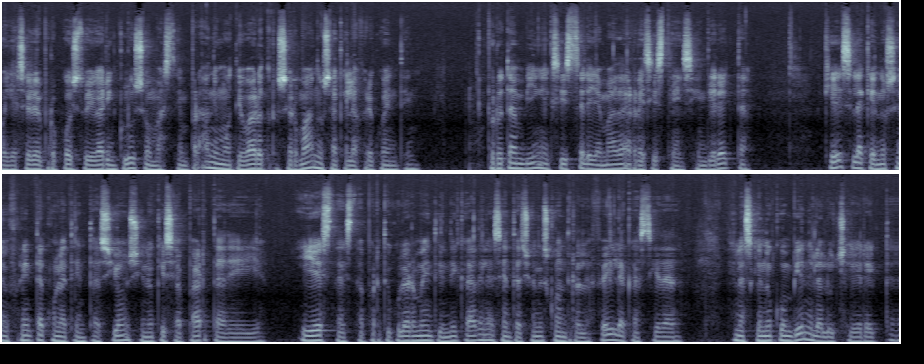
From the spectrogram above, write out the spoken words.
voy a hacer el propósito de llegar incluso más temprano y motivar a otros hermanos a que la frecuenten. Pero también existe la llamada resistencia indirecta, que es la que no se enfrenta con la tentación, sino que se aparta de ella. Y esta está particularmente indicada en las tentaciones contra la fe y la castidad, en las que no conviene la lucha directa.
